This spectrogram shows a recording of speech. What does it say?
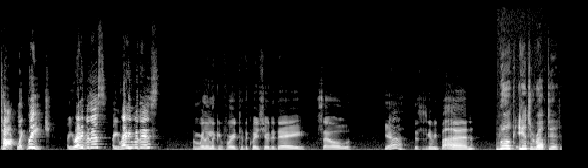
talk like Reach. Are you ready for this? Are you ready for this? I'm really looking forward to the quiz show today. So, yeah, this is going to be fun. Book interrupted.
